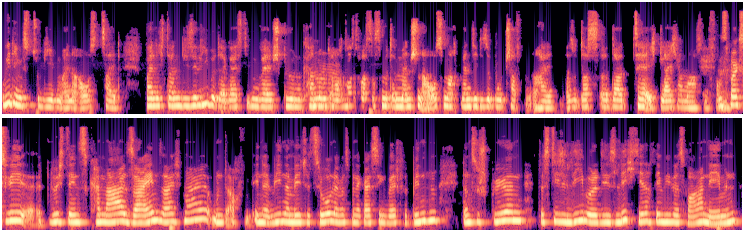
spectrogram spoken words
Readings zu geben, eine Auszeit, weil ich dann diese Liebe der geistigen Welt spüren kann mhm. und auch das, was es mit dem Menschen ausmacht, wenn sie diese Botschaften erhalten. Also das, äh, da zähre ich gleichermaßen von. Das magst wie äh, durch den Kanal sein, sag ich mal, und auch in der, wie in der Meditation, wenn wir es mit der geistigen Welt verbinden, dann zu spüren, dass diese Liebe oder dieses Licht, je nachdem, wie wir es wahrnehmen,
